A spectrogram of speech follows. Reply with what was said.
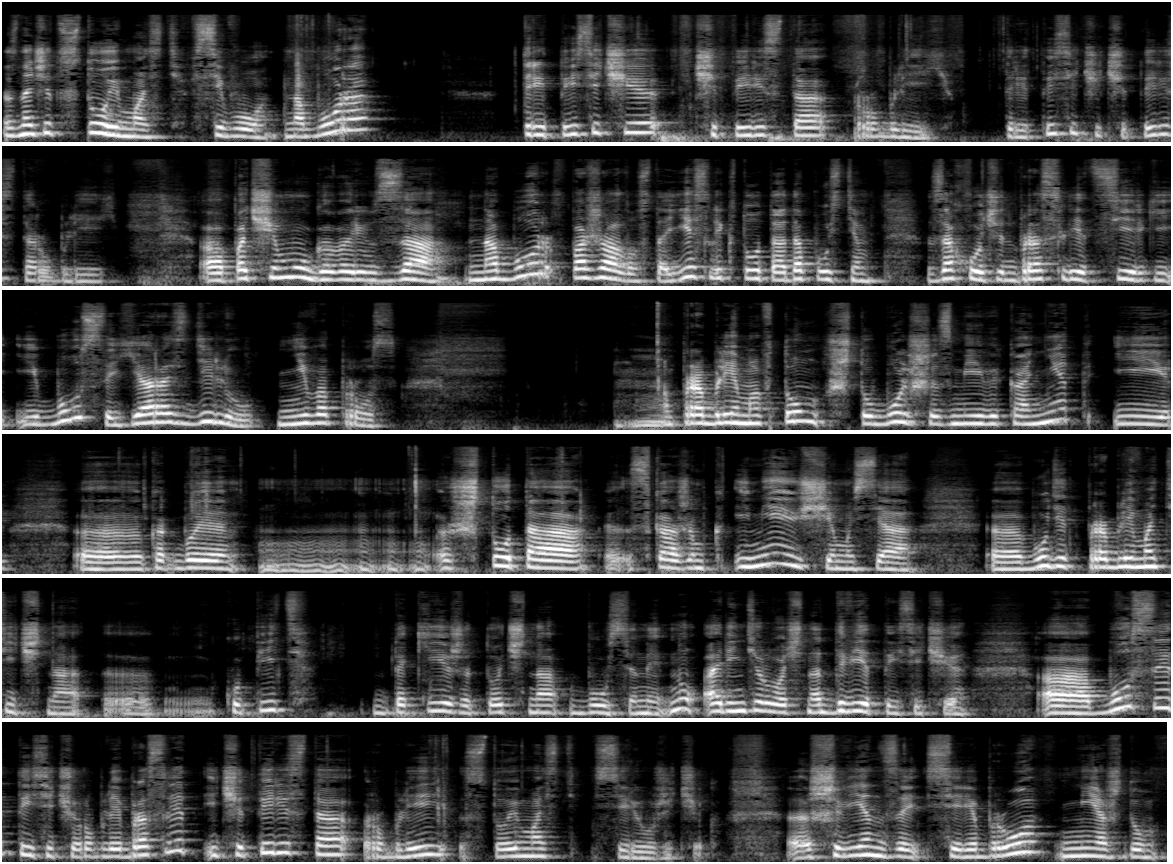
Значит, стоимость всего набора 3400 рублей. 3400 рублей. А, почему говорю за набор? Пожалуйста, если кто-то, допустим, захочет браслет, серьги и бусы, я разделю, не вопрос. Проблема в том, что больше змеевика нет, и э, как бы что-то, скажем, к имеющемуся э, будет проблематично э, купить такие же точно бусины. Ну, ориентировочно 2000 а, бусы, 1000 рублей браслет и 400 рублей стоимость сережечек. Э, швензы серебро, между,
